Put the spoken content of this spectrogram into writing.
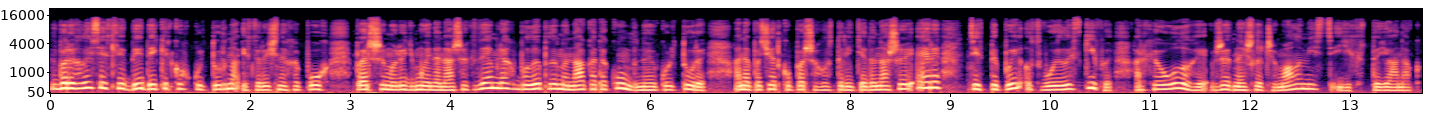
збереглися сліди декількох культурно-історичних епох. Першими людьми на наших землях були племена катакомбної культури. А на початку першого століття до нашої ери ці степи освоїли скіфи. Археологи вже знайшли чимало місць їх стоянок.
